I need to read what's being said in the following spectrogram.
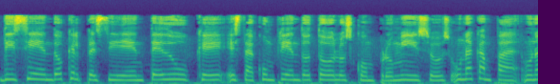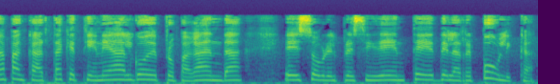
diciendo que el presidente Duque está cumpliendo todos los compromisos, una, una pancarta que tiene algo de propaganda eh, sobre el presidente de la República,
